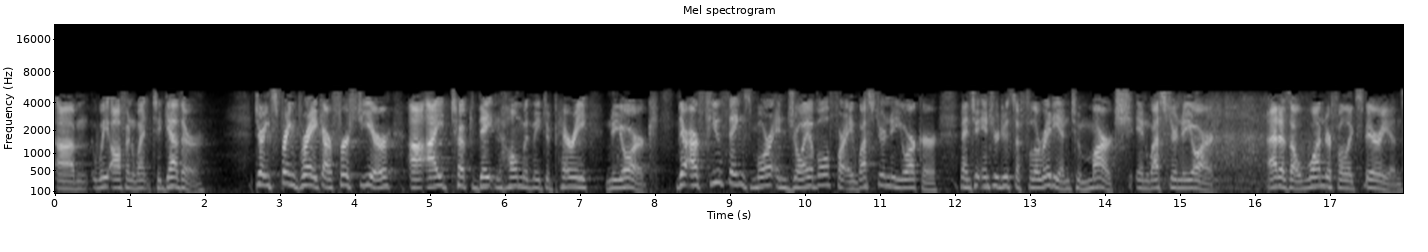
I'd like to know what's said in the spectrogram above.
um, we often went together. During spring break, our first year, uh, I took Dayton home with me to Perry, New York. There are few things more enjoyable for a Western New Yorker than to introduce a Floridian to March in Western New York. That is a wonderful experience.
